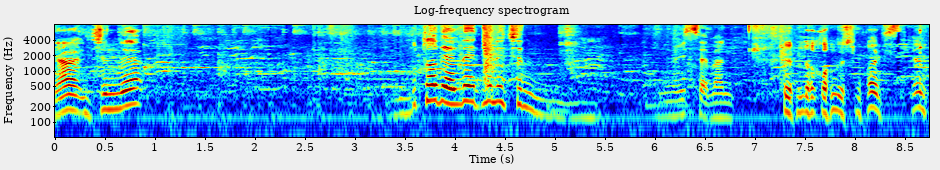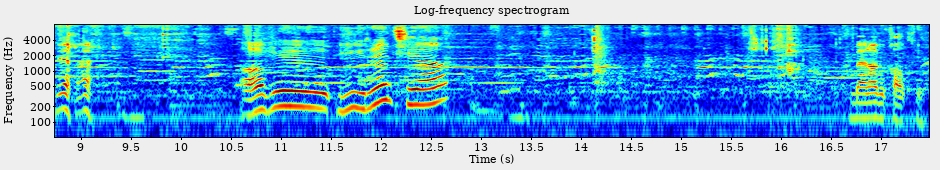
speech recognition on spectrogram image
Ya içinde bu tadı elde etmen için neyse ben küfürle konuşmak istemiyorum. Abi iğrenç ya. Ben abi kalkayım.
